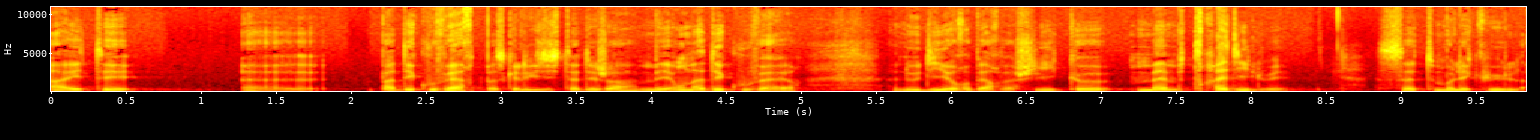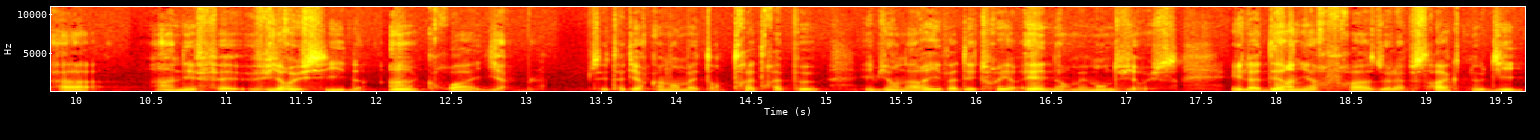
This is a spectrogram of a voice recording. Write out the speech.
a été euh, pas découverte parce qu'elle existait déjà, mais on a découvert, nous dit Robert Vachy, que même très diluée, cette molécule a un effet virucide incroyable. C'est-à-dire qu'en en mettant très très peu, eh bien on arrive à détruire énormément de virus. Et la dernière phrase de l'abstract nous dit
